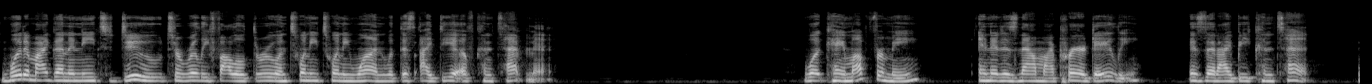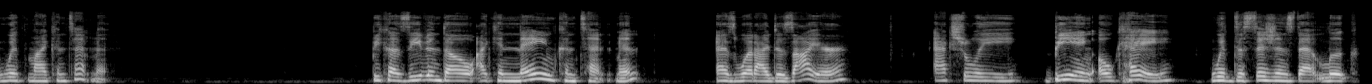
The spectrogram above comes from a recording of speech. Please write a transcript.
what am I going to need to do to really follow through in 2021 with this idea of contentment? What came up for me, and it is now my prayer daily, is that I be content with my contentment. Because even though I can name contentment as what I desire, actually being okay with decisions that look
